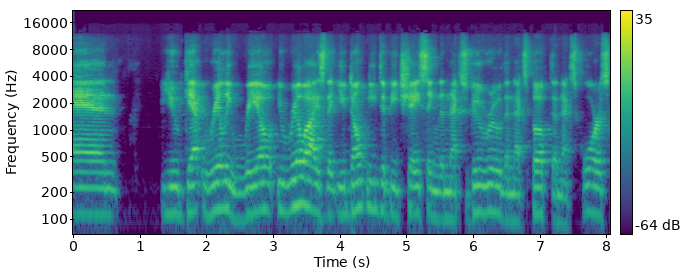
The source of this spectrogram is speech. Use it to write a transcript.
and you get really real, you realize that you don't need to be chasing the next guru, the next book, the next course.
